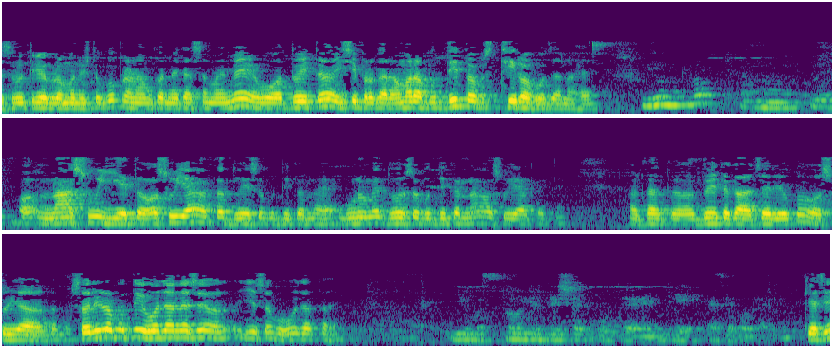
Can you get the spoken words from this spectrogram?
श्रोत्रिय ब्रह्मनिष्ठ को प्रणाम करने का समय में वो अद्वैत, इसी प्रकार हमारा बुद्धि तब स्थिर हो जाना है। नासु ये तो असूया अर्थात द्वेष बुद्धि करना है। गुणों में दोष बुद्धि करना असूया कहते हैं। अर्थात द्वैत का आचार्य को असूया अर्थात शरीर बुद्धि हो जाने से ये सब हो जाता है। कैसे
